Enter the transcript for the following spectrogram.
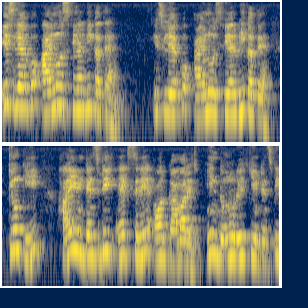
इस लेयर को आयनोस्फियर भी कहते हैं। इस लेयर को आयनोस्फियर भी कहते हैं, क्योंकि हाई इंटेंसिटी एक्स रे और गामा रेज इन दोनों रेज की इंटेंसिटी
